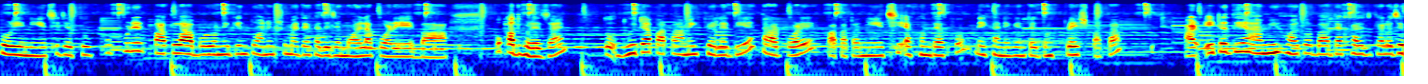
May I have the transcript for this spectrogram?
সরিয়ে নিয়েছি, যেহেতু পুকুরের পাতলা আবরণে কিন্তু অনেক সময় দেখা যায় যে ময়লা পড়ে বা পোকা ধরে যায়। তো দুইটা পাতা আমি ফেলে দিয়ে তারপরে পাতাটা নিয়েছি। এখন দেখো, এখানে কিন্তু একদম ফ্রেশ পাতা। আর এটা দিয়ে আমি হয়তো বা দেখা গেল যে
